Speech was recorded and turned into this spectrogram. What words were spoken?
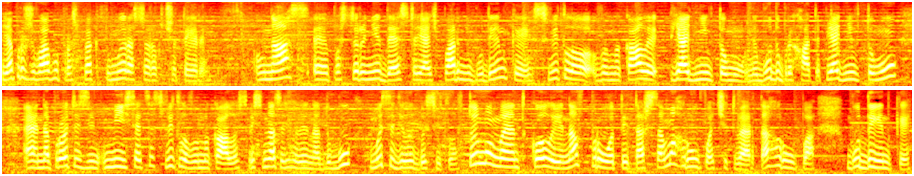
Я проживаю по проспекту Мира 44. У нас е, по стороні, де стоять парні будинки, світло вимикали 5 днів тому. Не буду брехати. 5 днів тому е, на протязі місяця світло вимикалось. 18 годин на добу ми сиділи без світла. В той момент, коли навпроти та ж сама група, четверта група, будинки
